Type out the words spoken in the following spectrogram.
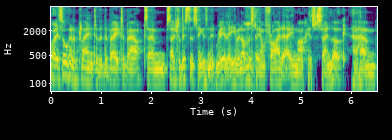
Well, it's all going to play into the debate about um, social distancing, isn't it? Really, I mean, obviously mm. on Friday, markets are saying, "Look, um,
